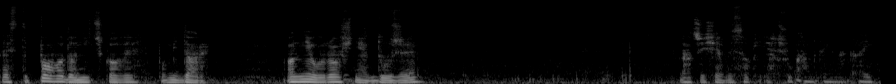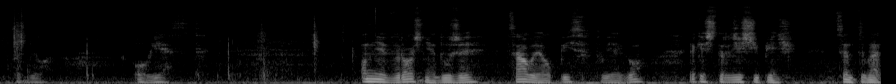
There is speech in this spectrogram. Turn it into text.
To jest typowo doniczkowy pomidorek. On nie urośnie duży. Znaczy się wysoki. Ja szukam tej naklejki, co była. O, jest. On nie wyrośnie duży. Cały opis tu jego. Jakieś 45 cm.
